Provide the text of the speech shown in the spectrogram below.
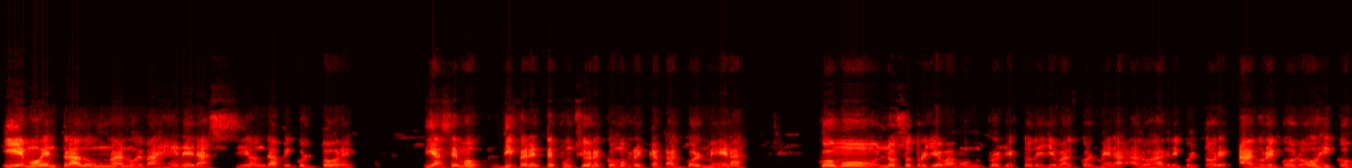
Y hemos entrado en una nueva generación de apicultores y hacemos diferentes funciones como rescatar colmenas, como nosotros llevamos un proyecto de llevar colmenas a los agricultores agroecológicos,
